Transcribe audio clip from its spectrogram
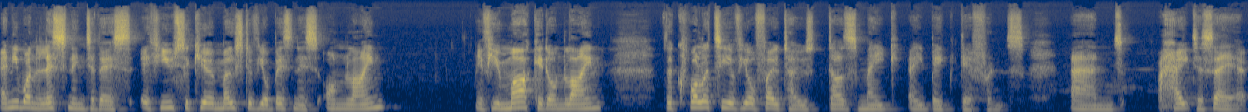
Anyone listening to this, if you secure most of your business online, if you market online, the quality of your photos does make a big difference. And I hate to say it,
